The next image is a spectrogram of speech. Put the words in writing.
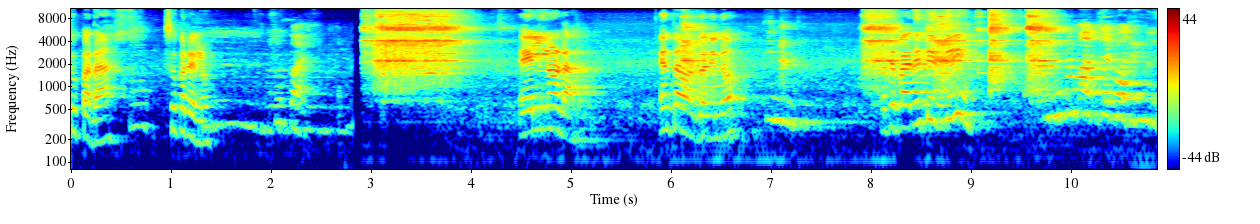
ಸೂಪರಾ? ಸೂಪರ್ ಎಲ್ಲು ಸೂಪರ್ ಎಲ್ಲಿ ನೋಡ. ಎಂತ ಮಾಡ್ದ ನೀನು? ಮತ್ತೆ ಬರೀತಿದ್ದಿ ಬರೀದು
